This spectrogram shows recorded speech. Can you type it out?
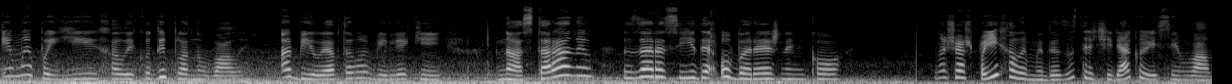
і ми поїхали, куди планували. А білий автомобіль, який нас таранив, зараз їде обережненько. Ну що ж, поїхали ми до зустрічі. Дякую всім вам.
